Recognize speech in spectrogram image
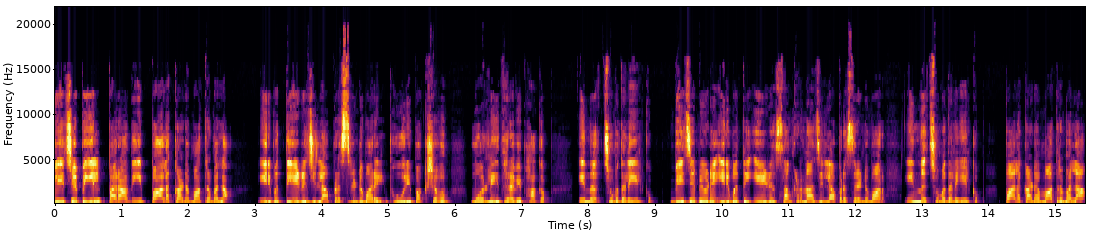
B J പിയിൽ പരാതി പാലക്കാട് മാത്രമല്ല. ഇരുപത്തിയേഴ് ജില്ലാ പ്രസിഡന്റുമാരിൽ ഭൂരിപക്ഷവും മുരളീധര വിഭാഗം. ഇന്ന് ചുമതലയേൽക്കും. ബി ജെ പിയുടെ ഇരുപത്തിയേഴ് സംഘടനാ ജില്ലാ പ്രസിഡന്റുമാർ ഇന്ന് ചുമതലയേൽക്കും. പാലക്കാട് മാത്രമല്ല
